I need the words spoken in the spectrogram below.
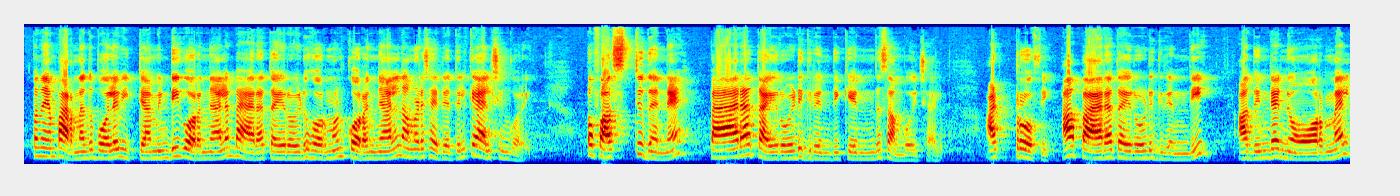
ഇപ്പം ഞാൻ പറഞ്ഞതുപോലെ വിറ്റാമിൻ ഡി കുറഞ്ഞാലും പാരാതൈറോയിഡ് ഹോർമോൺ കുറഞ്ഞാലും നമ്മുടെ ശരീരത്തിൽ കാൽഷ്യം കുറയും. അപ്പോൾ ഫസ്റ്റ് തന്നെ പാരാതൈറോയിഡ് ഗ്രന്ഥിക്ക് എന്ത് സംഭവിച്ചാലും. അട്രോഫി. ആ പാരാതൈറോയിഡ് ഗ്രന്ഥി അതിന്റെ നോർമൽ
